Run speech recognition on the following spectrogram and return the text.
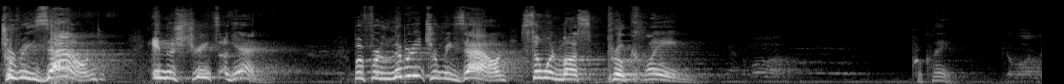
to resound in the streets again. But for liberty to resound, someone must proclaim. Proclaim. Come on,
